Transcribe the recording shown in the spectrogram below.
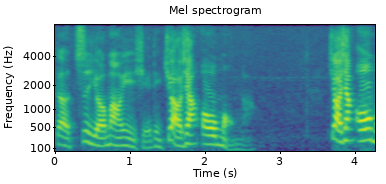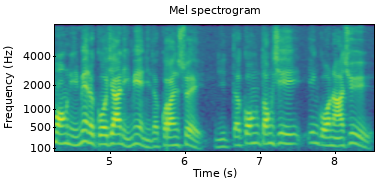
的自由贸易协定，就好像欧盟啊，就好像欧盟里面的国家里面，你的关税，你的工东西，英国拿去，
